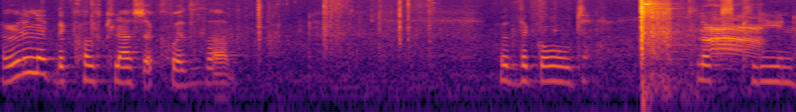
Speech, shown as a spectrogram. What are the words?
I really like the cult classic with um with the gold. Looks clean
